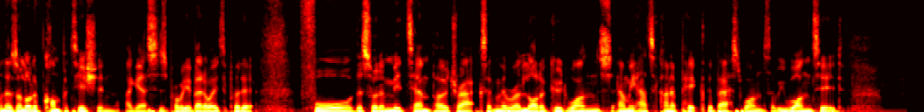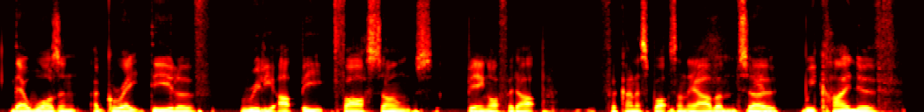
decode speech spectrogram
There's a lot of competition, I guess, is probably a better way to put it, for the sort of mid tempo tracks. I think there were a lot of good ones, and we had to kind of pick the best ones that we wanted. There wasn't a great deal of really upbeat, fast songs being offered up for kind of spots on the album. So we kind of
